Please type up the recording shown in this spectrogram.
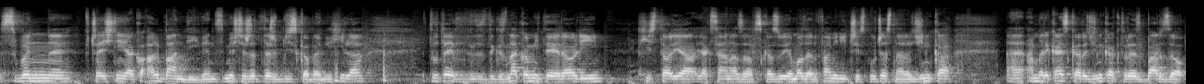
słynny wcześniej jako Al Bundy, więc myślę, że też blisko Benny Hilla. Tutaj w znakomitej roli historia, jak sama nazwa wskazuje, Modern Family, czyli współczesna rodzinka. E, Amerykańska rodzinka, która jest bardzo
